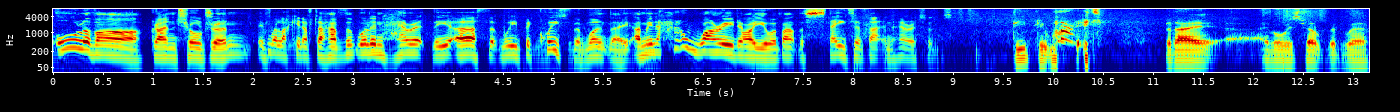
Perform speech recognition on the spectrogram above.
All of our grandchildren, if we're lucky enough to have them, will inherit the earth that we bequeath them, won't they? I mean, how worried are you about the state of that inheritance? deeply worried. But I, I've always felt that we're,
